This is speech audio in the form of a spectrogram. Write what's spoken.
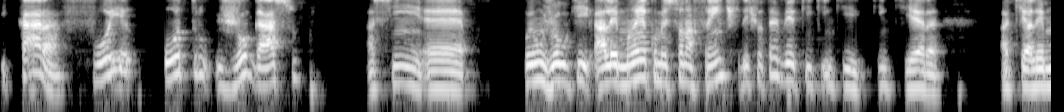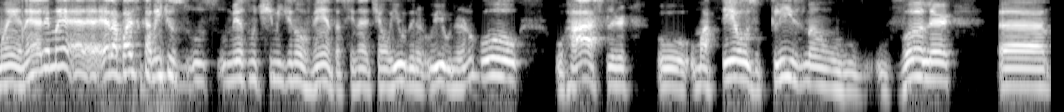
E, cara, foi outro jogaço. Assim, é, foi um jogo que a Alemanha começou na frente. Deixa eu até ver quem, quem, quem, quem que era aqui a Alemanha, né? A Alemanha é, era basicamente os, os, o mesmo time de 90, assim, né? Tinha o Wildner, o Wildner no gol, o Hassler, o, o Matheus, o Klinsmann, o, o Wöller. Uh,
